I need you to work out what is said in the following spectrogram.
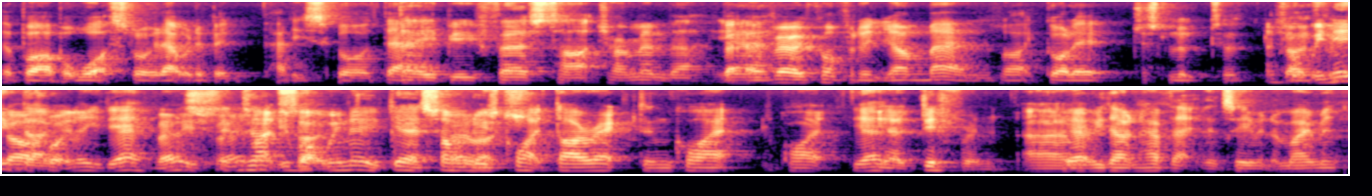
the bar. But what a story that would have been had he scored that. Debut, first touch, I remember. But yeah. a very confident young man, like got it, just looked to That's go what we need, goals. What we need, yeah, very, That's very exactly what so. we need. Yeah, someone Very who's much. quite direct and quite quite Yeah. you know different. Um, Yeah. We don't have that in the team at the moment.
